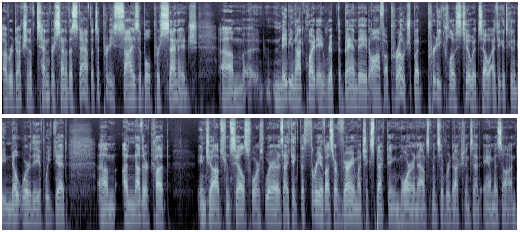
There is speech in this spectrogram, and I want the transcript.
a reduction of 10% of the staff. That's a pretty sizable percentage. Um, maybe not quite a rip the band aid off approach, but pretty close to it. So I think it's going to be noteworthy if we get um, another cut in jobs from Salesforce, whereas I think the three of us are very much expecting more announcements of reductions at Amazon.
